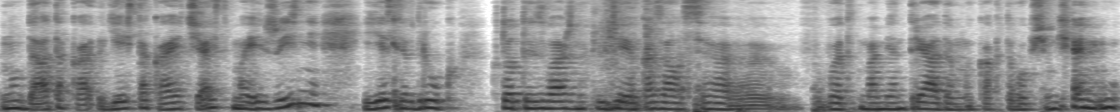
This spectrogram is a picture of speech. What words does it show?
ну да, такая, есть такая часть моей жизни. И если вдруг кто-то из важных людей оказался в этот момент рядом, и как-то, в общем, я ему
